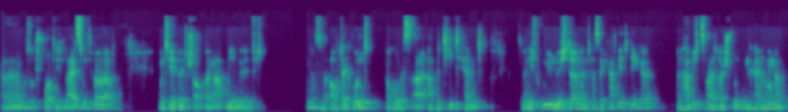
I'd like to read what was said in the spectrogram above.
äh, so sportliche Leistung fördert und theoretisch auch beim Abnehmen hilft. Das ist auch der Grund, warum es Appetit hemmt. Also wenn ich früh nüchtern eine Tasse Kaffee trinke, dann habe ich zwei, drei Stunden keinen Hunger,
